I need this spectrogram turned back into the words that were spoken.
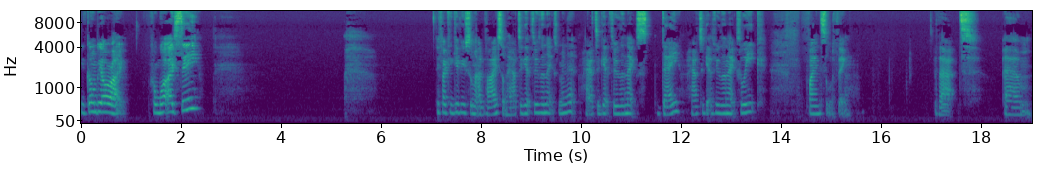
You're going to be all right. From what I see, if I could give you some advice on how to get through the next minute, how to get through the next day, how to get through the next week, find something that um,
